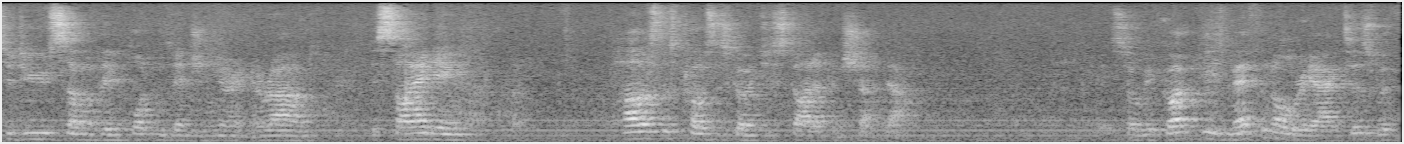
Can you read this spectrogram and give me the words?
to do some of the important engineering around deciding how is this process going to start up and shut down. Okay, so we've got these methanol reactors with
